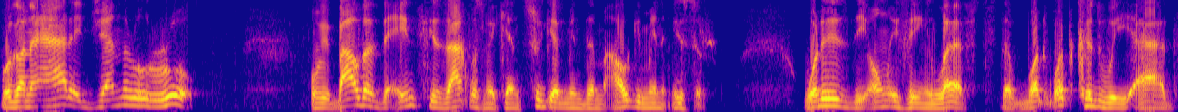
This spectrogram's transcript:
We're going to add a general rule. What is the only thing left? That what what could we add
